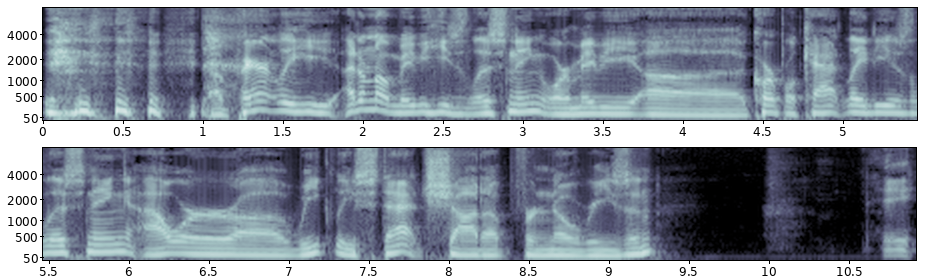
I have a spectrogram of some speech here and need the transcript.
apparently he I don't know, maybe he's listening or maybe uh Corporal Cat Lady is listening. Our uh weekly stats shot up for no reason. Hey,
